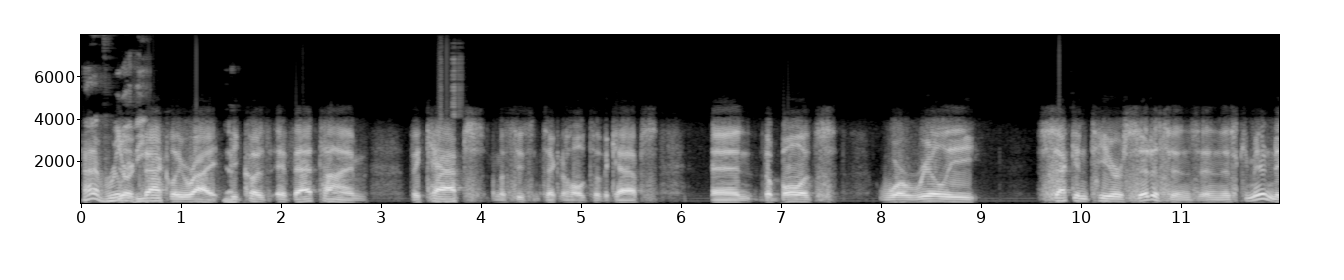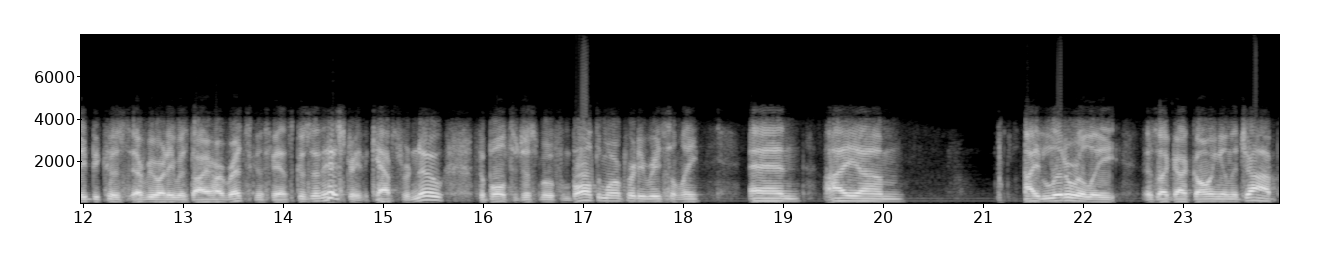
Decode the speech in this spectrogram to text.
kind of really You're exactly right yeah. because at that time the Caps, I'm a season ticket holder to the Caps, and the Bullets were really second tier citizens in this community because everybody was diehard Redskins fans because of the history. The Caps were new. The Bullets had just moved from Baltimore pretty recently, and I um, I literally as I got going in the job,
